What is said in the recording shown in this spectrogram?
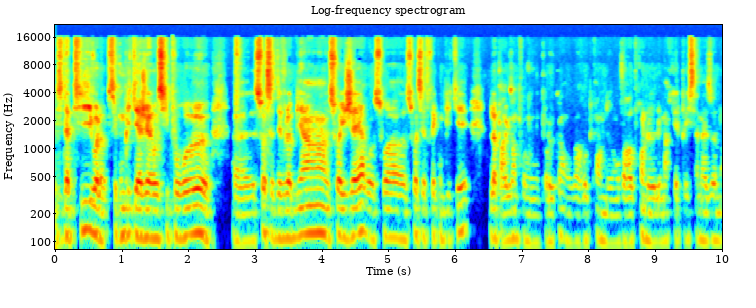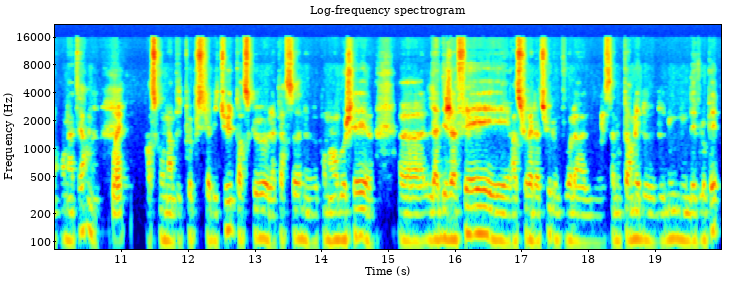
Petit à petit, voilà, c'est compliqué à gérer aussi pour eux. Euh, soit ça se développe bien, soit ils gèrent, soit, soit c'est très compliqué. Là, par exemple, pour le cas, on va reprendre, on va reprendre le, marketplace Amazon en interne. Parce qu'on a un petit peu plus l'habitude, parce que la personne qu'on a embauchée euh, l'a déjà fait et est rassurée là-dessus. Donc voilà, ça nous permet de, nous, nous, développer.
